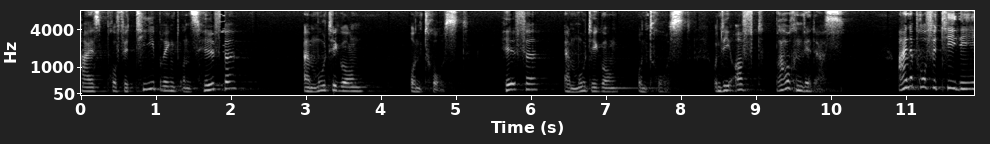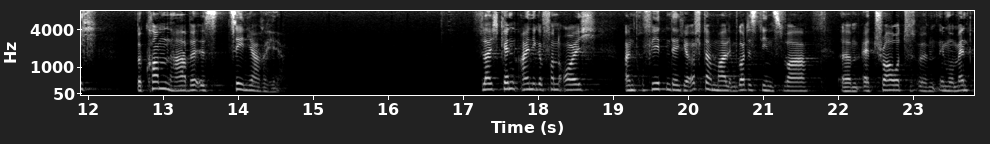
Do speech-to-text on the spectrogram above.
heißt, Prophetie bringt uns Hilfe Ermutigung und Trost. Hilfe, Ermutigung und Trost. Und wie oft brauchen wir das? Eine Prophetie, die ich bekommen habe, ist zehn Jahre her. Vielleicht kennen einige von euch einen Propheten, der hier öfter mal im Gottesdienst war, ähm, Ed Trout, ähm, im Moment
